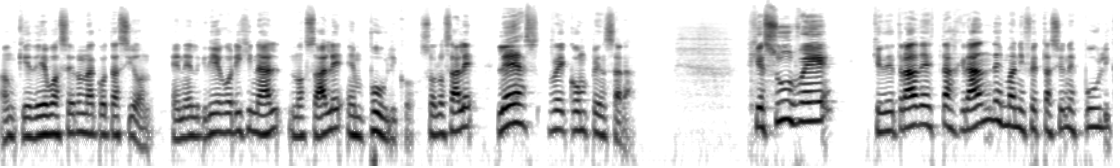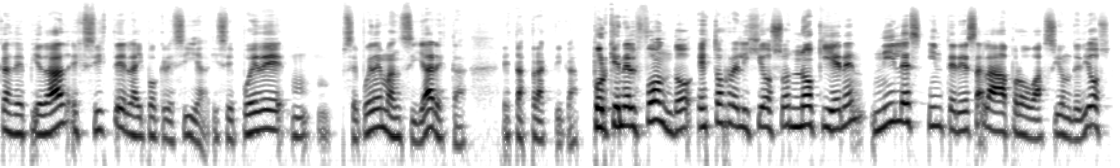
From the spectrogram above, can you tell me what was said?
aunque debo hacer una acotación. En el griego original no sale en público, solo sale les recompensará. Jesús ve que detrás de estas grandes manifestaciones públicas de piedad existe la hipocresía y se puede, mm, se puede mancillar esta, estas prácticas. Porque en el fondo estos religiosos no quieren ni les interesa la aprobación de Dios.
